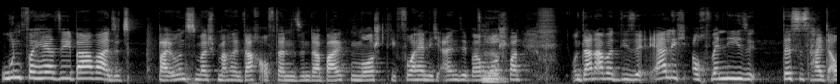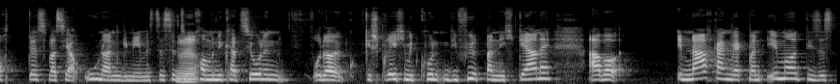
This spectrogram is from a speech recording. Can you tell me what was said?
unvorhersehbar war. Also jetzt bei uns zum Beispiel machen ein Dach auf, dann sind da Balken morsch, die vorher nicht einsehbar ja. morsch waren. Und dann aber diese ehrlich, auch wenn diese, das ist halt auch das, was ja unangenehm ist. Das sind ja. so Kommunikationen oder Gespräche mit Kunden, die führt man nicht gerne. Aber im Nachgang merkt man immer dieses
